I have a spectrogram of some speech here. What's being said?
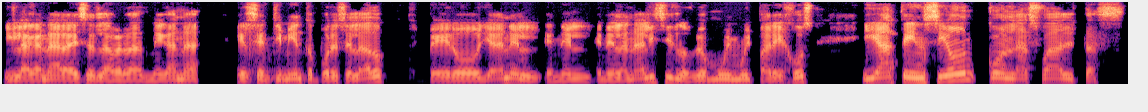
y la ganara. Esa es la verdad. Me gana el sentimiento por ese lado, pero ya en el, en el, en el análisis los veo muy, muy parejos. Y atención con las faltas.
